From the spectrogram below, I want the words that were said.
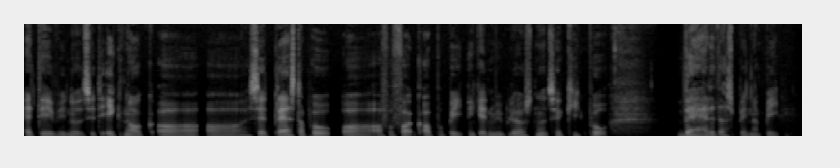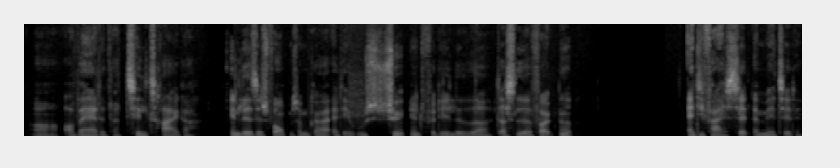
at det er vi er nødt til. Det er ikke nok at, at sætte plaster på og, og få folk op på ben igen. Vi bliver også nødt til at kigge på, hvad er det, der spænder ben? Og, og hvad er det, der tiltrækker en ledelsesform, som gør, at det er usynligt for de ledere, der slider folk ned, at de faktisk selv er med til det.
